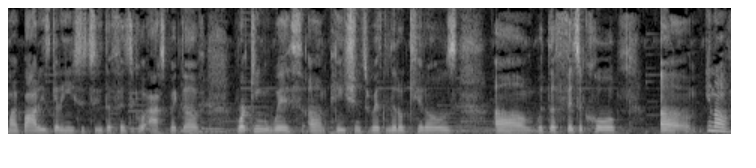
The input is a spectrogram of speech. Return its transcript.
My body's getting used to the physical aspect of mm-hmm. working with um, patients with little kiddos, um, with the physical, um, you know,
